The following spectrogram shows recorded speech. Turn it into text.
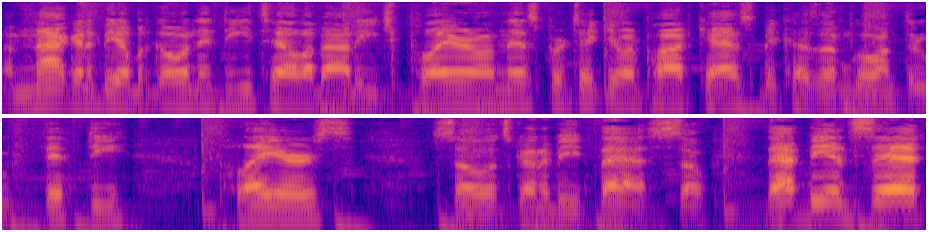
I'm not going to be able to go into detail about each player on this particular podcast because I'm going through 50 players so it's going to be fast. So that being said,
